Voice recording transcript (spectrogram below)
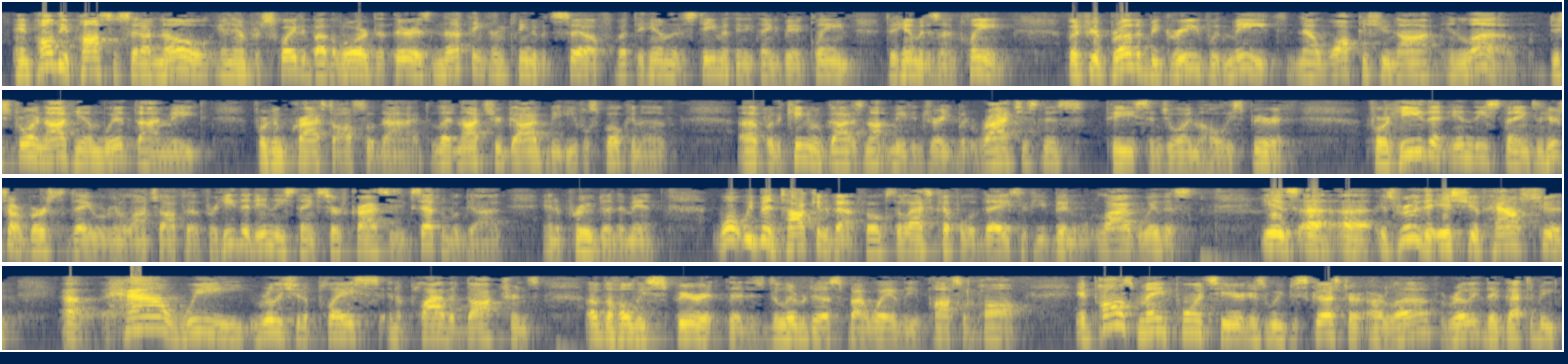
And Paul the Apostle said, I know and am persuaded by the Lord that there is nothing unclean of itself, but to him that esteemeth anything to be unclean, to him it is unclean. But if your brother be grieved with meat, now walkest you not in love. Destroy not him with thy meat, for whom Christ also died. Let not your God be evil spoken of. Uh, for the kingdom of God is not meat and drink, but righteousness, peace, and joy in the Holy Spirit. For he that in these things, and here's our verse today we're going to launch off of. For he that in these things serves Christ is acceptable to God and approved unto men. What we've been talking about, folks, the last couple of days, if you've been live with us, is uh, uh, is really the issue of how should uh, how we really should place and apply the doctrines of the Holy Spirit that is delivered to us by way of the Apostle Paul. And Paul's main points here, as we've discussed, are, are love. Really, they've got to be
